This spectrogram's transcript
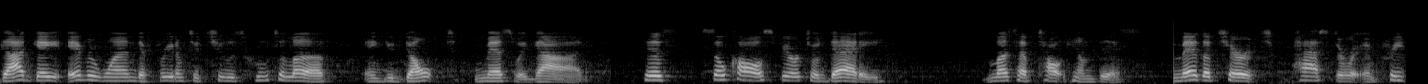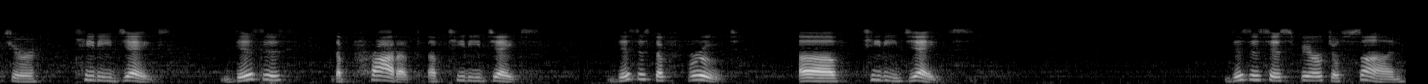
God gave everyone the freedom to choose who to love and you don't mess with God. His so called spiritual daddy must have taught him this. Mega church pastor and preacher T.D. Jakes. This is the product of T.D. Jakes. This is the fruit of T.D. Jakes. This is his spiritual son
